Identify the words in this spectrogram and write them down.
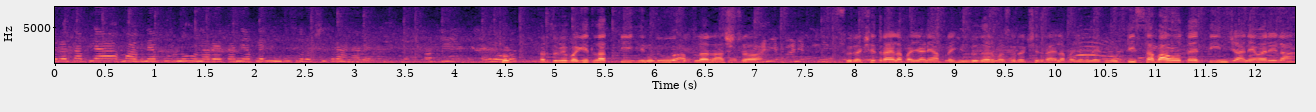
तरच आपल्या मागण्या पूर्ण होणार आहेत आणि आपल्या हिंदू सुरक्षित राहणार आहेत. तर तुम्ही बघितलात की हिंदू आपलं राष्ट्र सुरक्षित राहायला पाहिजे आणि आपलं हिंदू धर्म सुरक्षित राहायला पाहिजे म्हणून एक मोठी सभा होत आहे तीन जानेवारीला.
